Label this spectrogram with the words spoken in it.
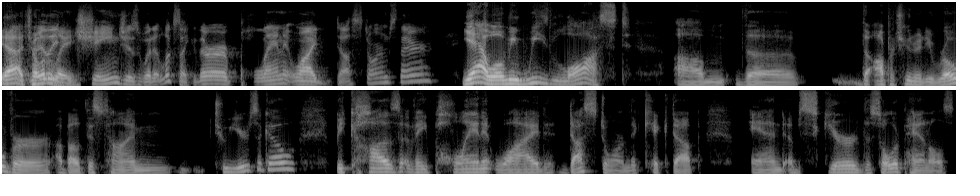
yeah really totally changes what it looks like. There are planet-wide dust storms there. Yeah, well, I mean, we lost um, the the Opportunity rover about this time two years ago because of a planet-wide dust storm that kicked up, and obscured the solar panels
